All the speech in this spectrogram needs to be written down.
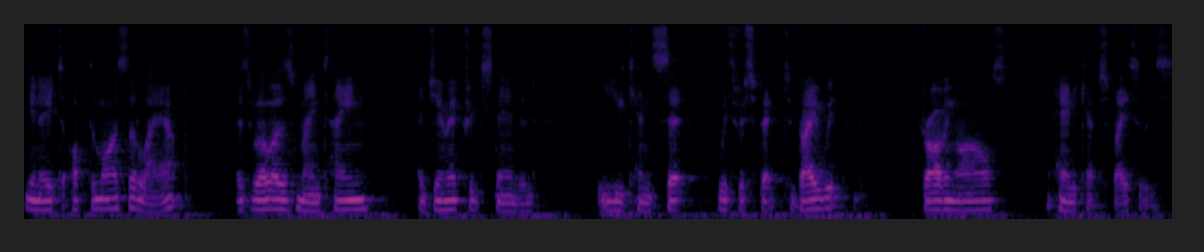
you need to optimise the layout as well as maintain a geometric standard that you can set with respect to bay width, driving aisles and handicap spaces.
